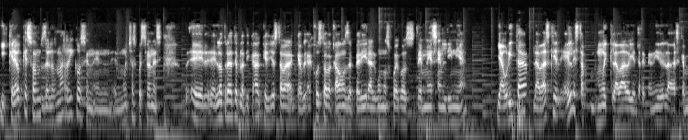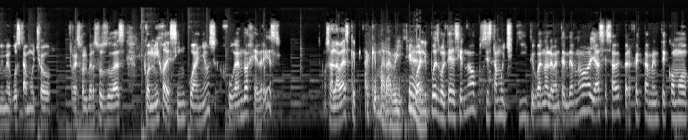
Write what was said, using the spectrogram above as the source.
Y creo que son de los más ricos en, en, muchas cuestiones. el otro día te platicaba que yo estaba, que justo acabamos de pedir algunos juegos de mesa en línea. Y ahorita, la verdad es que él está muy clavado y entretenido. Y la verdad es que a mí me gusta mucho resolver sus dudas con mi hijo de 5 años jugando ajedrez. O sea, la verdad es que. ¡Ah, qué maravilla! Igual y puedes voltear a decir, no, pues sí está muy chiquito, igual no le va a entender. No, ya se sabe perfectamente cómo,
